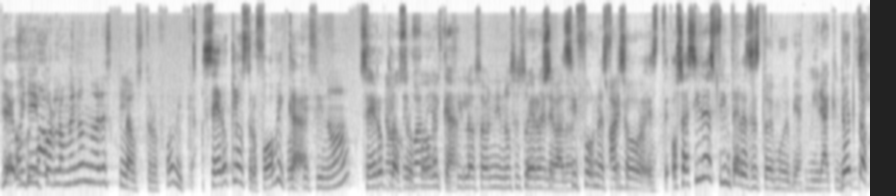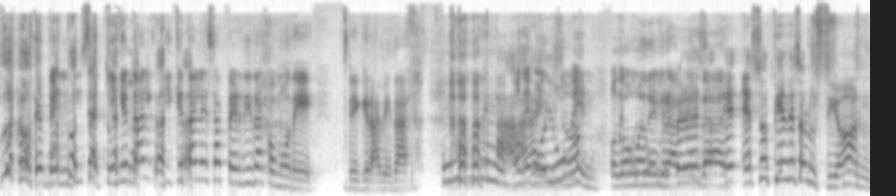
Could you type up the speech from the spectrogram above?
Llegó Oye, y por lo menos no eres claustrofóbica. Cero claustrofóbica. Porque si no, Cero tengo amigas que claustrofóbica. sí lo son y no se suben Pero al sí, elevador. sí fue un esfuerzo, este, o sea, sí de esfínteres estoy muy bien. Mira que De todo lo demás. Bendita tú. ¿Y qué tal, y qué tal esa pérdida como de, de gravedad? O de volumen. O de Como de volumen. Pero eso, gravedad. eh, eso tiene solución.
